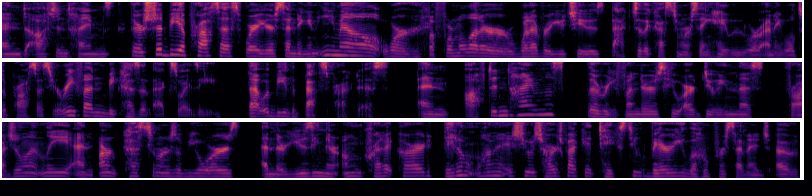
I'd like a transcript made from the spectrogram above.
And oftentimes, there should be a process where you're sending an email or a formal letter or whatever you choose back to the customer saying, hey, we were unable to process your refund because of XYZ. That would be the best practice. And oftentimes, the refunders who are doing this fraudulently and aren't customers of yours and they're using their own credit card, they don't want to issue a chargeback. It takes to very low percentage of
